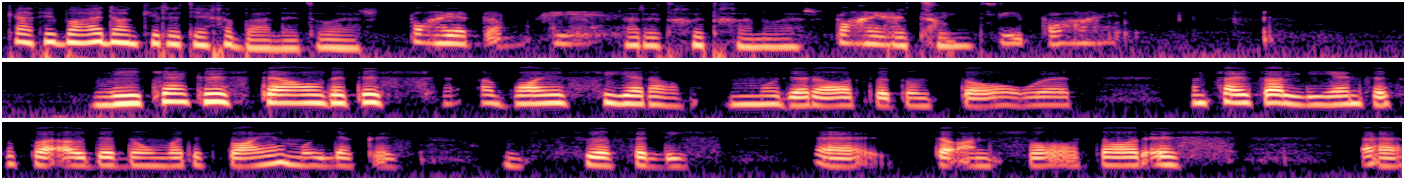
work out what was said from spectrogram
Kathy baie dankie dat jy gebel het hoor. Baie dankie. Dat dit goed gaan hoor. Baie dankie. Baie. Weet jy Christel, dit is 'n baie seer moderaat wat ons daar hoor. Want sy is alleen, sy is op 'n ouderdom wat dit baie moeilik is so verlies uh te aanvaar. Daar is uh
